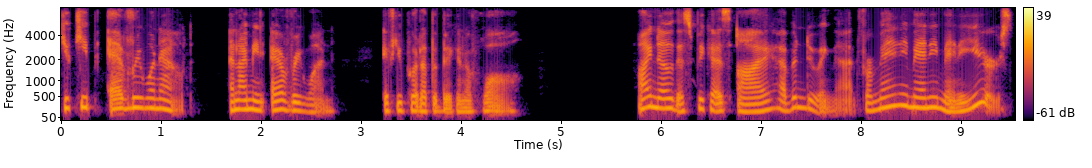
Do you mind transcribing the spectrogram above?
you keep everyone out. And I mean everyone if you put up a big enough wall. I know this because I have been doing that for many, many, many years.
